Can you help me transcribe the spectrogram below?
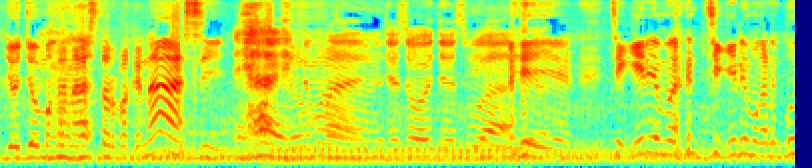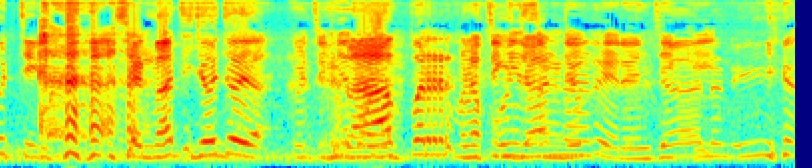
Jojo makan nastar pakai nasi. ya itu mah Joshua Joshua Iya, cik ini makan cik ini makan kucing. Sen banget si Jojo ya. Kucingnya lapar, kucing hujanan. juga ya dan Hujanan, Iya.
